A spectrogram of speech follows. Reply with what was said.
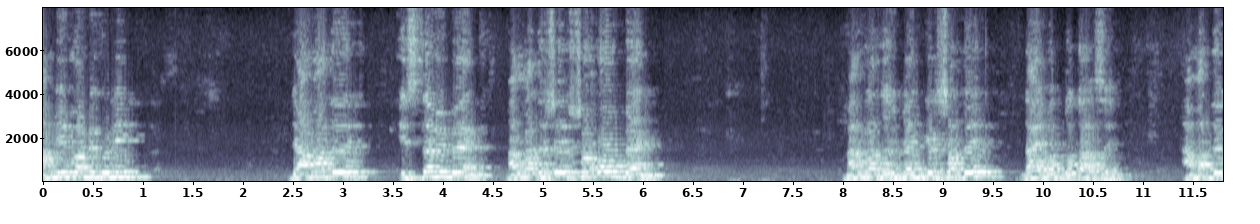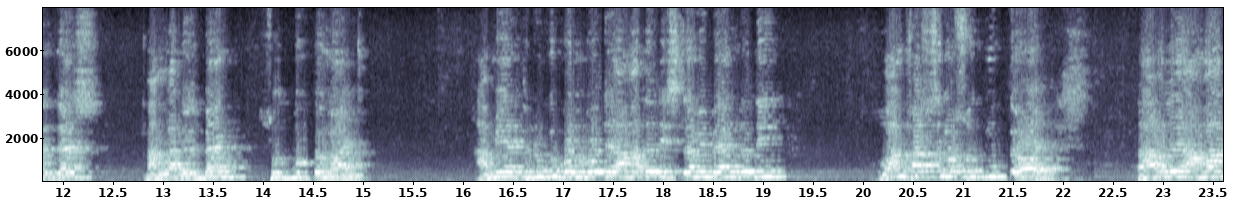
আমি মনে করি যে আমাদের ইসলামী ব্যাংক, বাংলাদেশের সকল ব্যাংক, বাংলাদেশ ব্যাংকের সাথে দায়বদ্ধতা আছে। আমাদের দেশ বাংলাদেশ ব্যাংক সুদমুক্ত নয়। আমি এতটুকু বলব যে আমাদের ইসলামী ব্যাংক যদি ওয়ান পার্সেন্ট সুদ মুক্ত হয়, তাহলে আমার,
